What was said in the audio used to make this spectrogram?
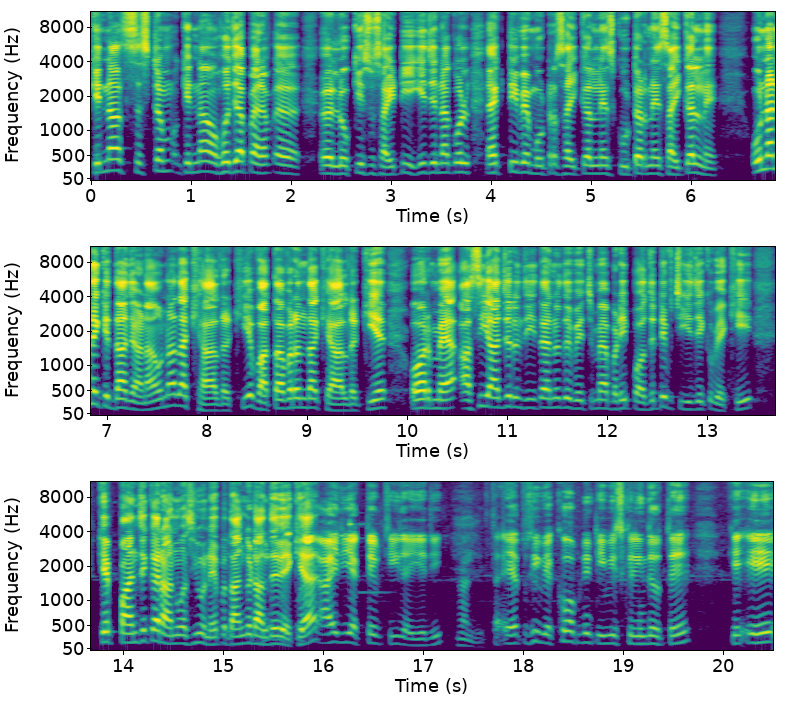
ਕਿੰਨਾ ਸਿਸਟਮ ਕਿੰਨਾ ਉਹੋ ਜਿਹਾ ਪੈਰਾ- ਅ, ਲੋਕੀ ਸੁਸਾਇਟੀ ਹੈਗੀ ਜਿਨ੍ਹਾਂ ਕੋਲ ਐਕਟਿਵ ਮੋਟਰਸਾਈਕਲ ਨੇ ਸਕੂਟਰ ਨੇ ਸਾਈਕਲ ਨੇ। ਉਹਨਾਂ ਨੇ ਕਿੱਦਾਂ ਜਾਣਾ? ਉਹਨਾਂ ਦਾ ਖਿਆਲ ਰੱਖੀਏ ਵਾਤਾਵਰਣ ਦਾ ਖਿਆਲ ਰੱਖੀਏ। ਔਰ ਮੈਂ ਅਸੀਂ ਅੱਜ ਰਣਜੀਤ ਇਹਨੂੰ ਦੇ ਵਿੱਚ ਮੈਂ ਬੜੀ ਪੋਜ਼ਿਟਿਵ ਚੀਜ਼ ਇੱਕ ਵੇਖੀ ਕਿ ਪੰਜ ਘਰਾਂ ਨੂੰ ਅਸੀਂ ਹੁਣੇ ਪਤੰਗ ਉਡਾਉਂਦੇ ਵੇਖਿਆ। ਆਈ ਜੀ ਐਕਟਿਵ ਚੀਜ਼ ਆਈ ਹੈ ਜੀ। ਹਾਂਜੀ। ਤਾਂ ਇਹ ਤੁਸੀਂ ਵੇਖੋ ਆਪਣੀ ਟੀਵੀ ਸਕਰੀਨ ਦੇ ਉੱਤੇ ਕਿ ਇਹ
